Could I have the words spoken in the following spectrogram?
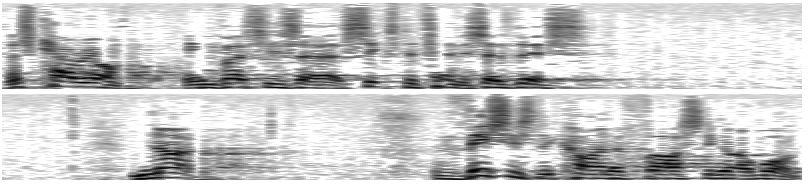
Let's carry on. In verses uh, 6 to 10, it says this No, this is the kind of fasting I want.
